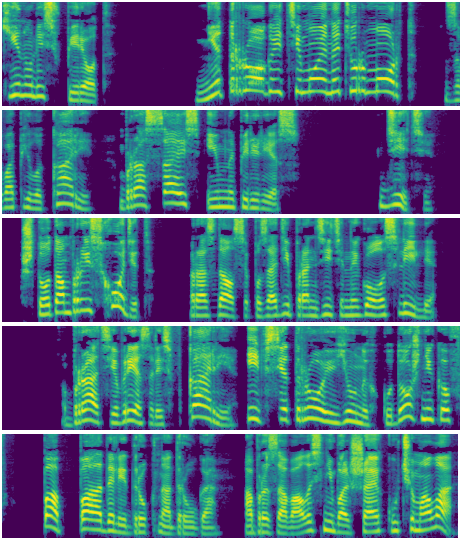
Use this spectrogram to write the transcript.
кинулись вперед. «Не трогайте мой натюрморт!» — завопила Кари, бросаясь им на перерез. «Дети, что там происходит?» — раздался позади пронзительный голос Лили. Братья врезались в Кари, и все трое юных художников попадали друг на друга. Образовалась небольшая куча мала,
